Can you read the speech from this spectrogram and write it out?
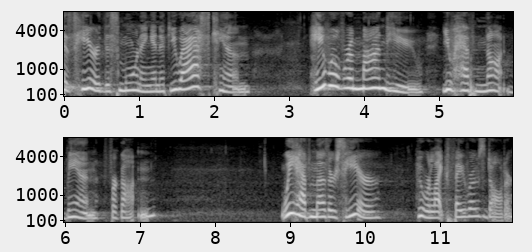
is here this morning, and if you ask Him, He will remind you you have not been forgotten. We have mothers here who are like Pharaoh's daughter.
